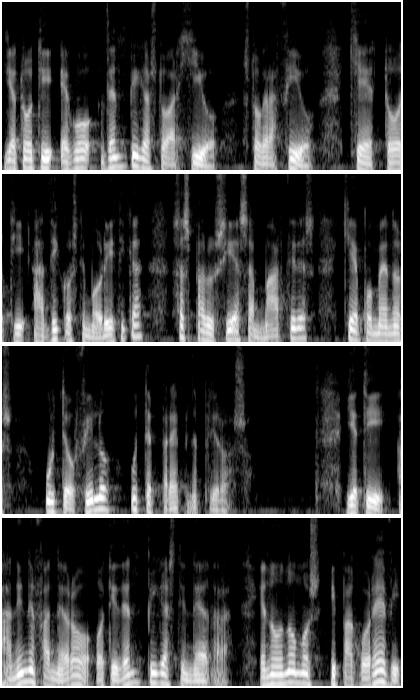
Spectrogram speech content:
Για το ότι εγώ δεν πήγα στο αρχείο, στο γραφείο και το ότι αδίκως τιμωρήθηκα, σας παρουσίασα μάρτυρες και επομένως ούτε οφείλω ούτε πρέπει να πληρώσω. Γιατί αν είναι φανερό ότι δεν πήγα στην έδρα, ενώ ο νόμος υπαγορεύει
